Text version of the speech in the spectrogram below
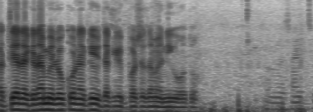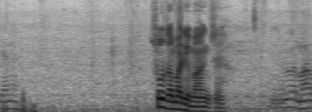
અત્યારે ગ્રામ્ય લોકોને કેવી તકલીફ પડશે તમે નહીં હો તો? સાઈડ છે ને. શું તમારી માંગ છે? મારો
